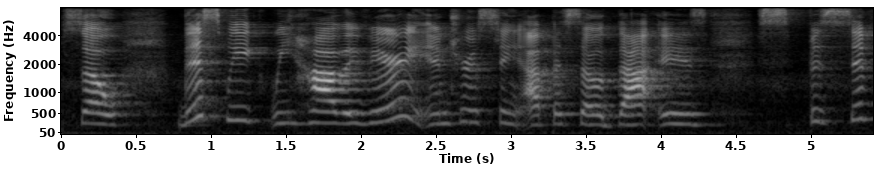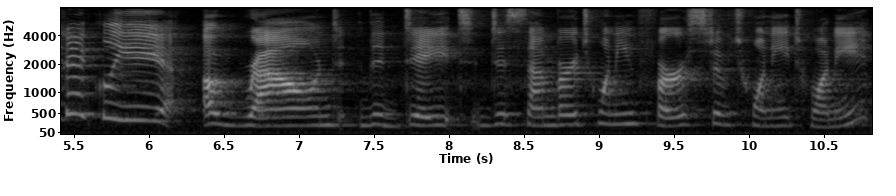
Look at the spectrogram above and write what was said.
So, this week we have a very interesting episode that is specifically around the date December 21st of 2020.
